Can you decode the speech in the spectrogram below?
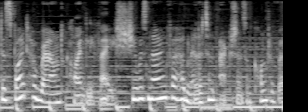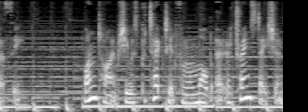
Despite her round, kindly face, she was known for her militant actions and controversy. One time she was protected from a mob at a train station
